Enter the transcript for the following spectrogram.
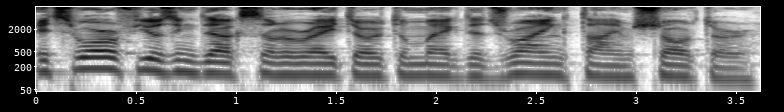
It's worth using the accelerator to make the drying time shorter.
